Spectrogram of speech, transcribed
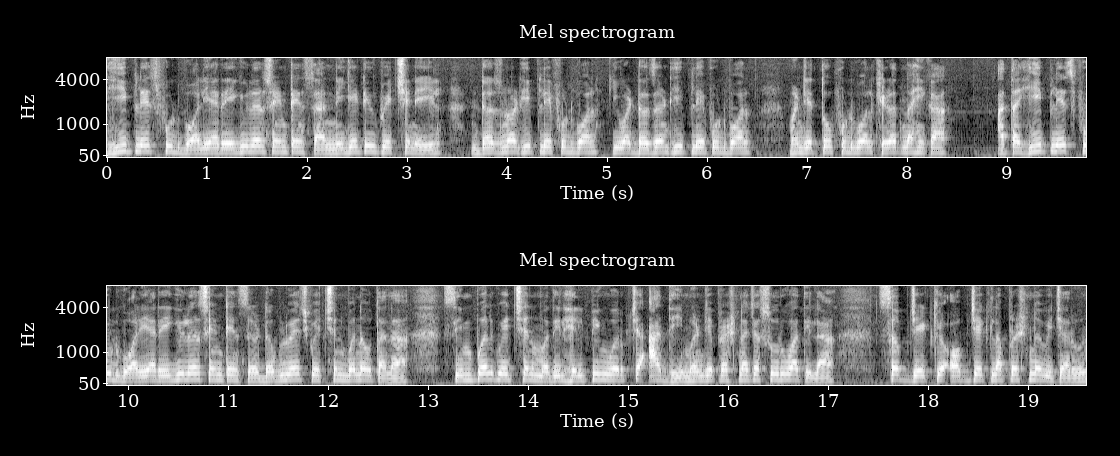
ही प्लेस फुटबॉल या रेग्युलर सेंटेन्सचा निगेटिव्ह क्वेश्चन येईल. Does not he play football किंवा डझंट ही प्ले फुटबॉल म्हणजे तो फुटबॉल खेळत नाही का? आता ही प्लेस फुटबॉल या रेग्युलर सेंटेन्सचं डब्ल्यू एच क्वेश्चन बनवताना सिंपल क्वेश्चनमधील हेल्पिंग वर्बच्या आधी म्हणजे प्रश्नाच्या सुरुवातीला सब्जेक्ट किंवा ऑब्जेक्टला प्रश्न विचारून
